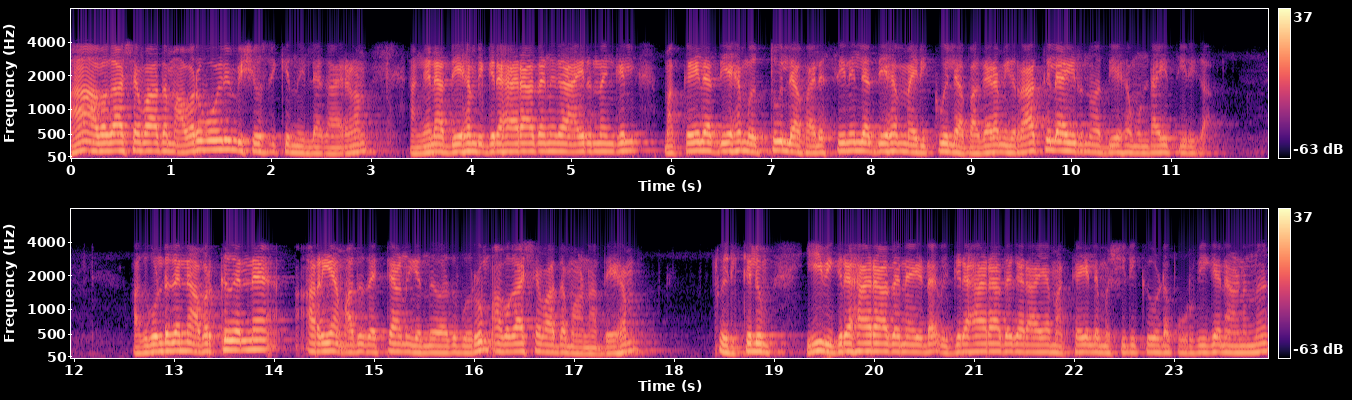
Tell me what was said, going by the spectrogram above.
ആ അവകാശവാദം അവർ പോലും വിശ്വസിക്കുന്നില്ല. കാരണം അങ്ങനെ അദ്ദേഹം വിഗ്രഹാരാധകനായിരുന്നെങ്കിൽ മക്കയിൽ അദ്ദേഹം എത്തൂല ഫലസ്തീനിൽ അദ്ദേഹം മരിക്കൂല പകരം ഇറാഖിലായിരുന്നു അദ്ദേഹം ഉണ്ടായിത്തീരുക. അതുകൊണ്ട് തന്നെ അവർക്ക് തന്നെ അറിയാം അത് തെറ്റാണ് എന്ന്. അത് വെറും അവകാശവാദമാണ്. അദ്ദേഹം ഒരിക്കലും ഈ വിഗ്രഹാരാധനയുടെ വിഗ്രഹാരാധകരായ മക്കയിലെ മുഷിരിക്കയുടെ പൂർവികനാണെന്ന്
